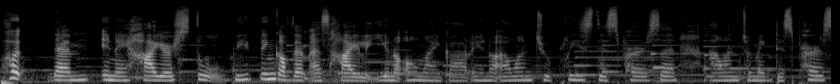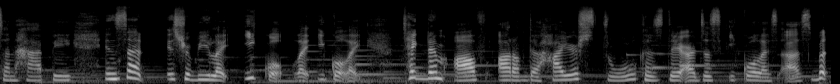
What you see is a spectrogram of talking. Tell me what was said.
put them in a higher stool. We think of them as highly, you know, oh my god, you know, I want to please this person, I want to make this person happy. Instead, it should be like equal, like equal, like take them off out of the higher stool because they are just equal as us. But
